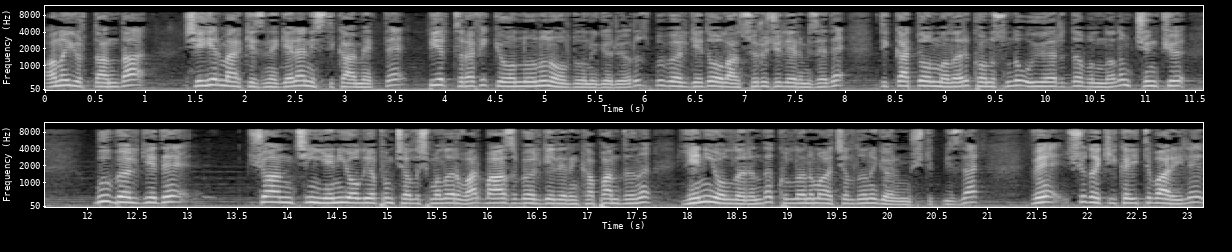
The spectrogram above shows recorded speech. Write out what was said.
ana yurttan da şehir merkezine gelen istikamette bir trafik yoğunluğunun olduğunu görüyoruz. Bu bölgede olan sürücülerimize de dikkatli olmaları konusunda uyarıda bulunalım. Çünkü bu bölgede şu an için yeni yol yapım çalışmaları var. Bazı bölgelerin kapandığını, yeni yollarında kullanıma açıldığını görmüştük bizler. Ve şu dakika itibariyle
